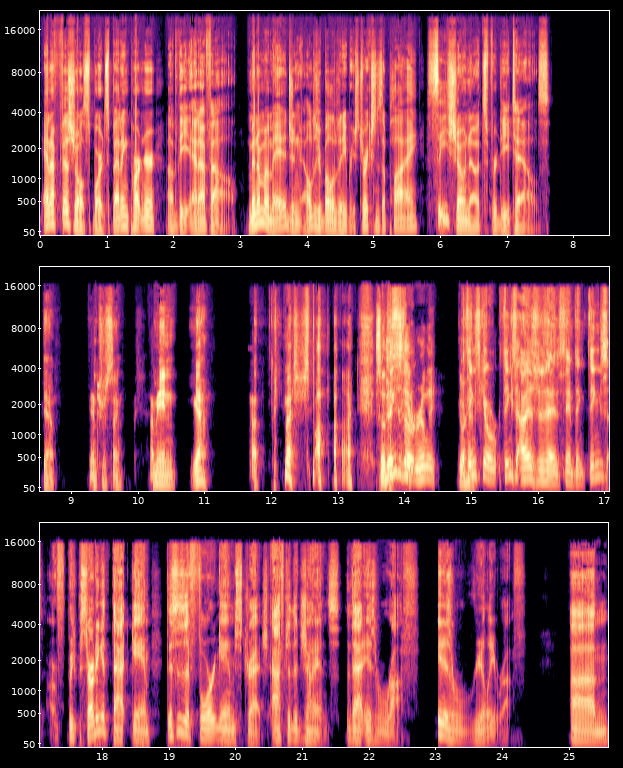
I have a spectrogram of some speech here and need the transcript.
an official sports betting partner of the NFL. Minimum age and eligibility restrictions apply. See show notes for details. Yeah, interesting. I mean, yeah, pretty much spot on. So this things get really go ahead. Things go things. I was just say the same thing. Things are, starting at that game. This is a four game stretch after the Giants that is rough. It is really rough. Um,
